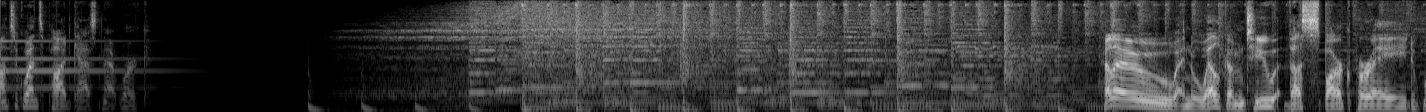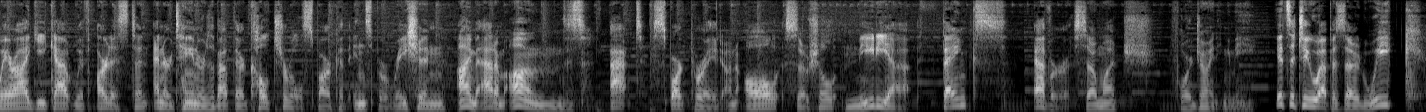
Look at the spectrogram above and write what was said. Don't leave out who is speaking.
Speaker 1: Consequence Podcast Network. Hello, and welcome to The Spark Parade, where I geek out with artists and entertainers about their cultural spark of inspiration. I'm Adam Unz at Spark Parade on all social media. Thanks ever so much for joining me. It's a two episode week.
